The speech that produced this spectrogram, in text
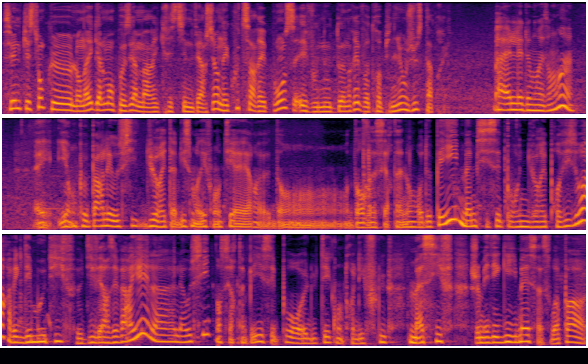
C'est une question que l'on a également posée à Marie-Christine Vergier. On écoute sa réponse et vous nous donnerez votre opinion juste après. Bah, elle l'est de moins en moins. Et, on peut parler aussi du rétablissement des frontières euh, dans, dans un certain nombre de pays, même si c'est pour une durée provisoire, avec des motifs divers et variés, là, là aussi. Dans certains pays, c'est pour lutter contre les flux massifs. Je mets des guillemets, ça se voit pas.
